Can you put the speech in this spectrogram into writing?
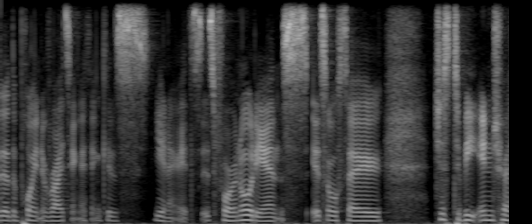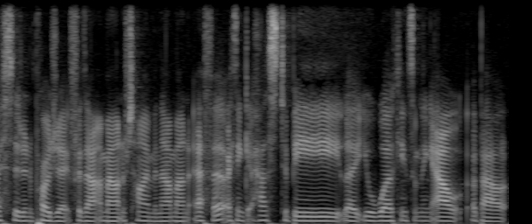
the, the point of writing, I think, is you know, it's it's for an audience. It's also just to be interested in a project for that amount of time and that amount of effort. I think it has to be like you're working something out about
